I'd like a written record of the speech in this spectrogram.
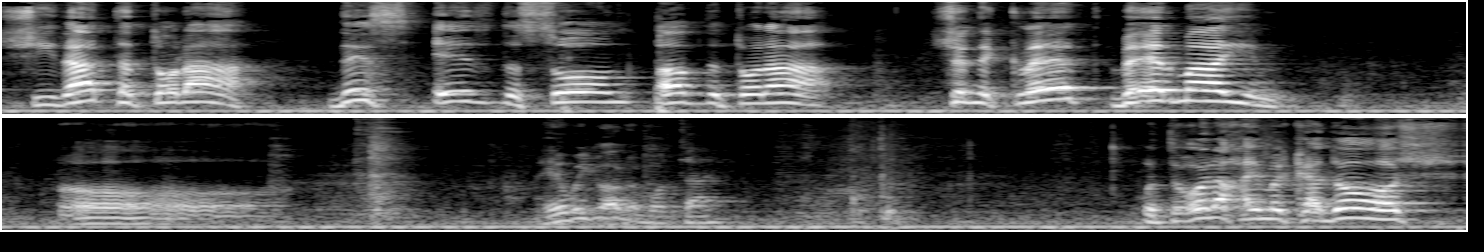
שירת התורה. This is the song of the Torah. Sheneklet Be'er Mayim. Oh. Here we go, Rabotai. What the Ora Haim Kadosh,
